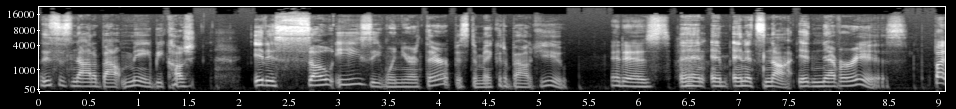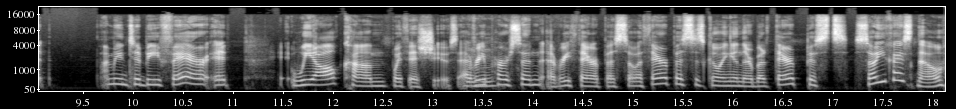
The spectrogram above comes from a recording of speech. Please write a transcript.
this is not about me because it is so easy when you're a therapist to make it about you. It is. And and, and it's not. It never is. But I mean, to be fair, it we all come with issues. Every Mm-hmm. person, every therapist. So a therapist is going in there, but therapists, so you guys know,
